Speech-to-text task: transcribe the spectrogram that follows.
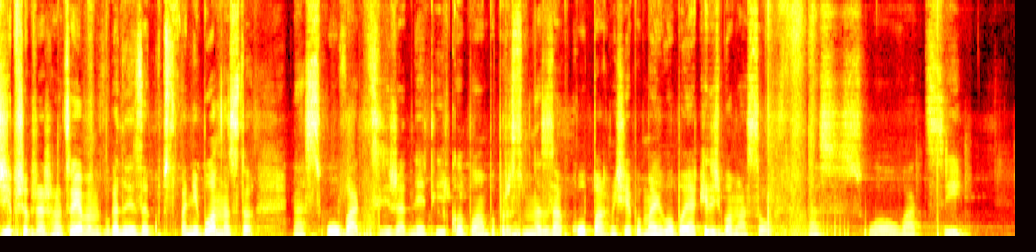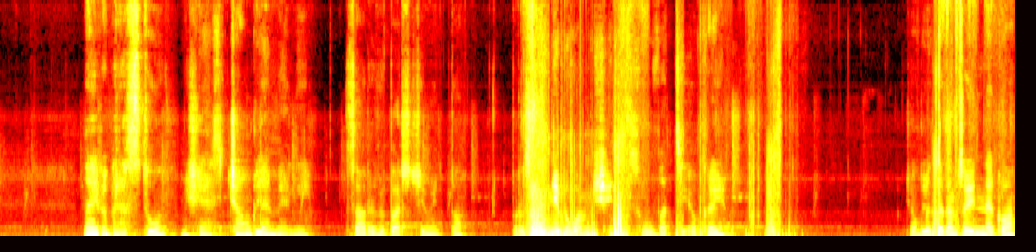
Dzisiaj, przepraszam, co ja mam w gadaję zakupstwa. Nie byłam na, sto, na Słowacji żadnej, tylko byłam po prostu na zakupach. Mi się pomyliło, bo ja kiedyś byłam na, Sło- na Słowacji. No i po prostu mi się ciągle myli. Sorry, wybaczcie mi to. Po prostu nie byłam dzisiaj na Słowacji, ok? Ciągle gadam co innego,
